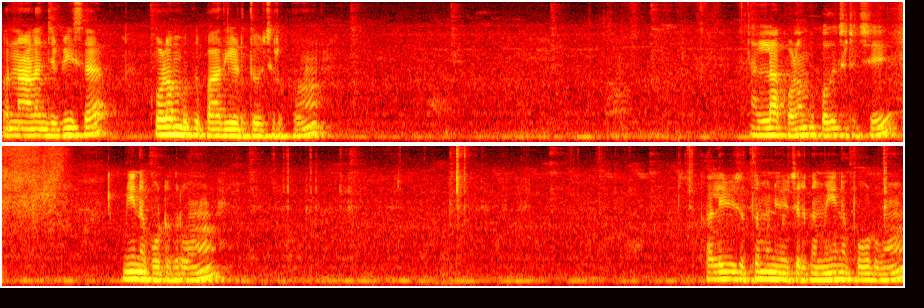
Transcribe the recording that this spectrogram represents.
ஒரு நாலஞ்சு பீஸை குழம்புக்கு பாதி எடுத்து வச்சுருக்கோம். நல்லா குழம்பு கொதிச்சிடுச்சு மீனை போட்டுக்கிடுவோம் கழுவி சுத்தம் பண்ணி வச்சுருக்க மீனை போடுவோம்.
